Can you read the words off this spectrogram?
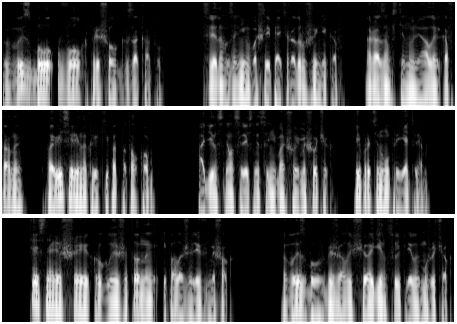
В избу волк пришел к закату. Следом за ним вошли пятеро дружинников, разом стянули алые кафтаны, повесили на крюки под потолком. Один снял с лестницы небольшой мешочек и протянул приятелям. Те сняли с шеи круглые жетоны и положили в мешок. В избу вбежал еще один суетливый мужичок.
